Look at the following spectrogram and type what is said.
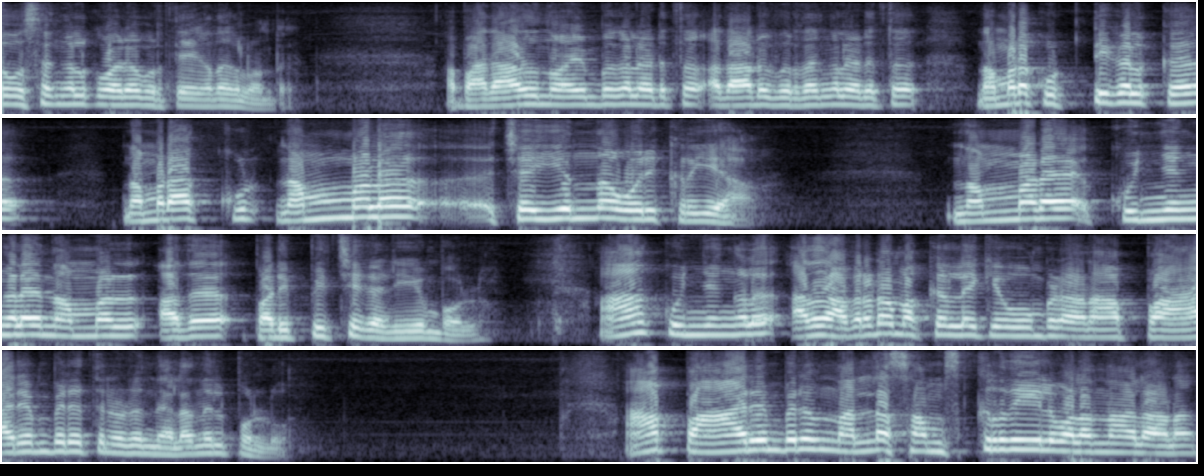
ദിവസങ്ങൾക്കും ഓരോ പ്രത്യേകതകളുണ്ട്. അപ്പോൾ അതാത് നൊയമ്പുകളെടുത്ത് അതാത് വ്രതങ്ങളെടുത്ത് നമ്മുടെ കുട്ടികൾക്ക് നമ്മുടെ നമ്മൾ ചെയ്യുന്ന ഒരു ക്രിയ നമ്മുടെ കുഞ്ഞുങ്ങളെ നമ്മൾ അത് പഠിപ്പിച്ച് കഴിയുമ്പോൾ ആ കുഞ്ഞുങ്ങൾ അത് അവരുടെ മക്കളിലേക്ക് പോകുമ്പോഴാണ് ആ പാരമ്പര്യത്തിനൊരു നിലനിൽപ്പുള്ളൂ. ആ പാരമ്പര്യം നല്ല സംസ്കൃതിയിൽ വളർന്നാലാണ്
